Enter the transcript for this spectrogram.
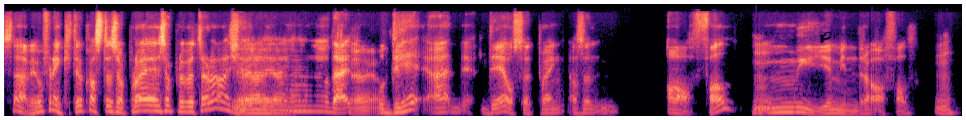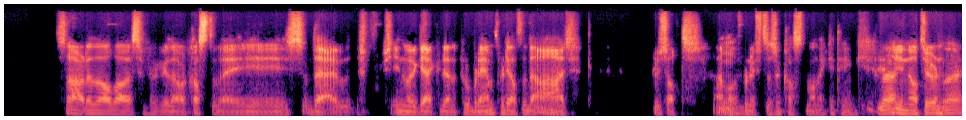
Så er vi jo flinke til å kaste søpla i søppelbøtter, da. Kjører, Ja, ja, ja. Og, Ja, ja. og det er, det er også et poeng. Altså, avfall, Mm. mye mindre avfall. Mm. Så er det da, da selvfølgelig da å kaste det i det jo, I Norge er ikke det et problem, fordi at det er Pluss at er man Mm. fornuftig, så kaster man ikke ting Nei, i naturen. Nei.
